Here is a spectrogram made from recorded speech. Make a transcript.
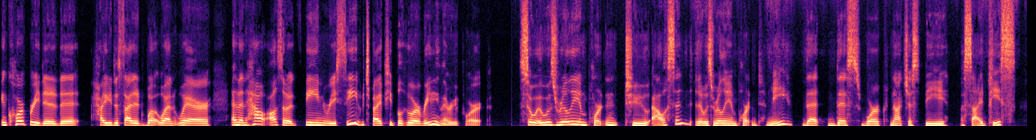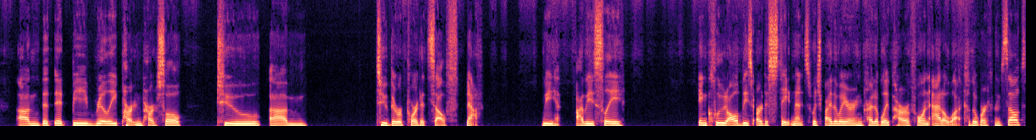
incorporated it, how you decided what went where, and then how also it's being received by people who are reading the report? So it was really important to Allison, and it was really important to me that this work not just be a side piece, um, that it be really part and parcel to um, to the report itself. Now, we obviously include all these artist statements, which by the way are incredibly powerful and add a lot to the work themselves.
